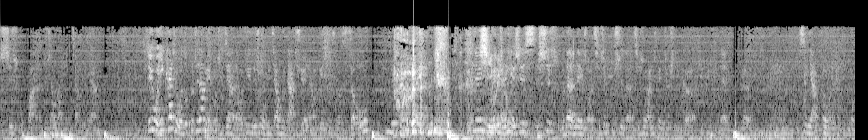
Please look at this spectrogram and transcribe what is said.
世俗化了，就像王岩讲的那样。所以我一开始我都不知道美国是这样的，我就一直说我是教会大学，然后别人就说 so，因为 以为可能也是世俗的那种，其实不是的，其实完全就是一个呃一个信仰氛围很浓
